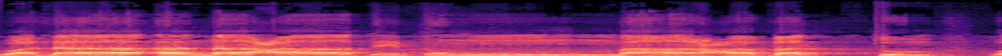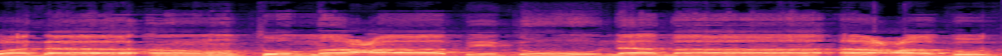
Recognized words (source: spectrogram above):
ولا أنا عابد ما عبدتم ولا أنتم عابدون ما أعبد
